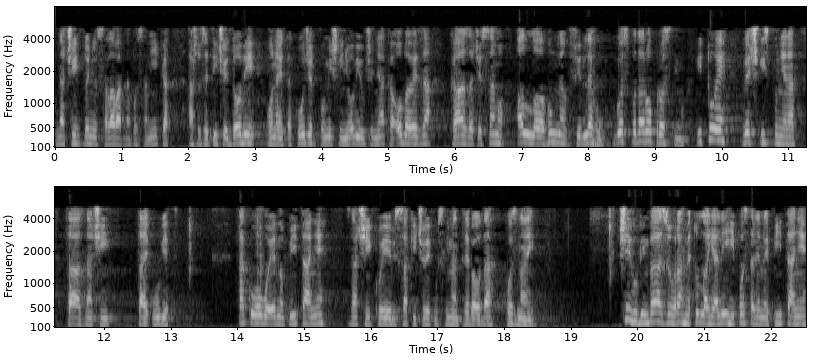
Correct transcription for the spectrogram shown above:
znači donio salavat na poslanika, a što se tiče dovi, ona je također po mišljenju ovih učenjaka obaveza, kazat će samo Allahumma gfir lehu, gospodar oprostimo. I to je već ispunjena ta, znači, taj uvjet. Tako ovo je jedno pitanje, znači koje bi svaki čovjek musliman trebao da poznaje. Šehu bin Bazu, rahmetullahi alihi, postavljeno je pitanje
